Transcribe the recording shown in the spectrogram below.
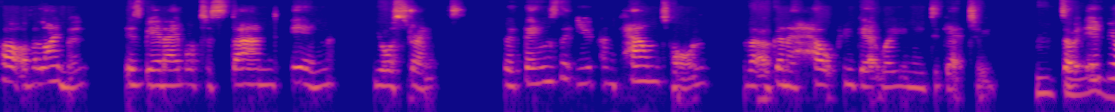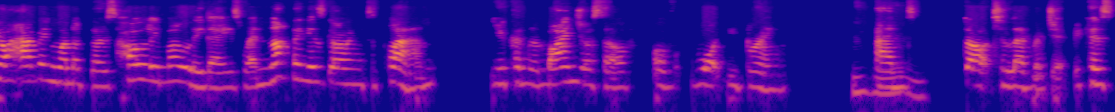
part of alignment is being able to stand in your strengths, the things that you can count on that are going to help you get where you need to get to. Mm-hmm. So if mm-hmm. you're having one of those holy moly days where nothing is going to plan, you can remind yourself of what you bring mm-hmm. and start to leverage it. Because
